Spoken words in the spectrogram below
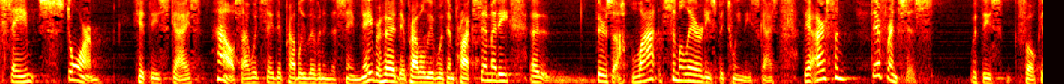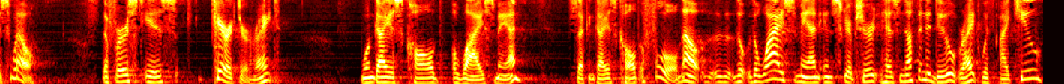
same storm hit these guys' house. I would say they're probably living in the same neighborhood. They probably live within proximity. Uh, there's a lot of similarities between these guys. There are some differences with these folk as well. The first is character, right? One guy is called a wise man. Second guy is called a fool. Now, the, the, wise man in Scripture has nothing to do, right, with IQ.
